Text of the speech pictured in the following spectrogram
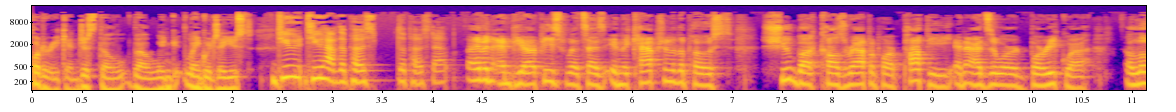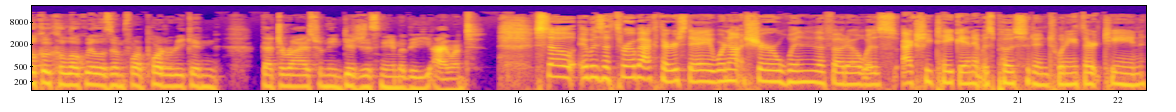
Puerto Rican, just the the ling- language they used. Do you do you have the post the post up? I have an NPR piece that says in the caption of the post, Shubuck calls Rapoport Papi and adds the word Boricua, a local colloquialism for Puerto Rican that derives from the indigenous name of the island. So it was a throwback Thursday. We're not sure when the photo was actually taken. It was posted in 2013.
